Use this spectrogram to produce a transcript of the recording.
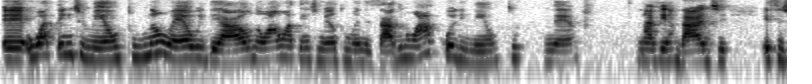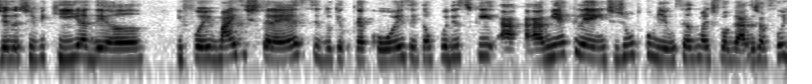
é, o atendimento não é o ideal, não há um atendimento humanizado, não há acolhimento, né? Na verdade, esses dias eu tive que ir a DEAN e foi mais estresse do que qualquer coisa. Então, por isso que a, a, minha cliente, junto comigo, sendo uma advogada, já foi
